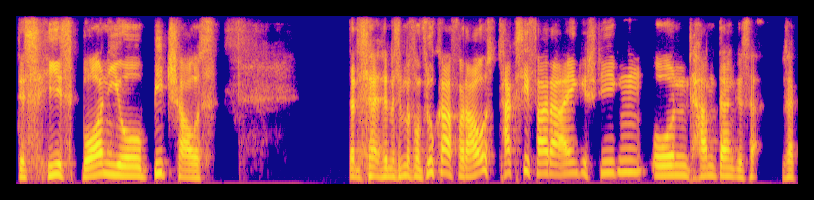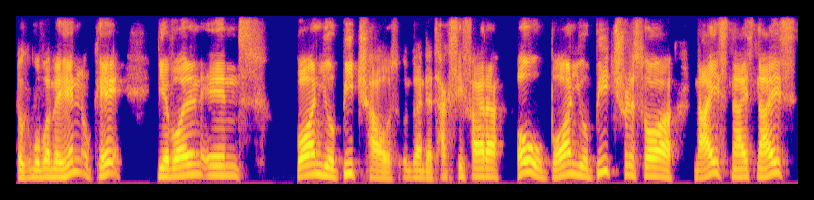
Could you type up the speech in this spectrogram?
das hieß Borneo Beach House. Dann sind wir vom Flughafen raus, Taxifahrer eingestiegen und haben dann gesagt, gesagt wo wollen wir hin? Okay, wir wollen ins Borneo Beach House. Und dann der Taxifahrer, oh, Borneo Beach Resort, nice, nice, nice.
